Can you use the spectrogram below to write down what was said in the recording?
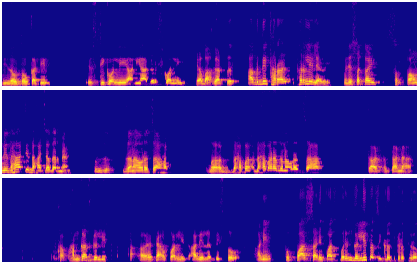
जिजाऊ चौकातील एस टी कॉलनी आणि आदर्श कॉलनी या भागात तर अगदी ठरा ठरलेल्या वेळी म्हणजे सकाळी स- पावणे दहा ते दहाच्या दरम्यान जनावरांचा हा दहा दहा बारा जनावरांचा हात ता- तांडा हमखास गल्लीत त्या कॉलनीत आलेला दिसतो. आणि तो पाच साडेपाच पर्यंत गल्लीतच इकडं तिकडं फिरत.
